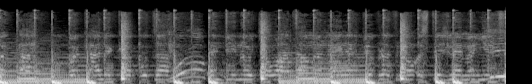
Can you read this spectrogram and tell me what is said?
በቃ በቃ ልቀቁታ። እንዲህ ነው ጨዋታ። ምን አይነት ድፍረት ነው? እስቴጅ ላይ መኝታ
